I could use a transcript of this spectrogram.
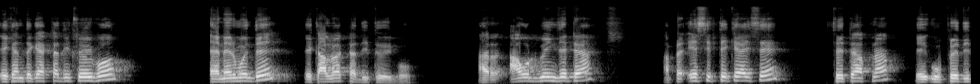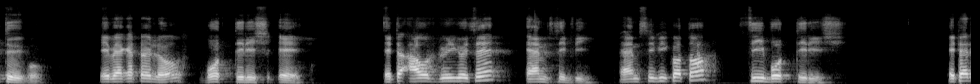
এখান থেকে একটা দিতে হইব। এন এর মধ্যে এই কালো একটা দিতে হইব। আর আউটগোয়িং যেটা, আপনার এসি থেকে আইছে, সেটা আপনার এই উপরে দিতে হইব। এই ব্যাগটা হইল বত্রিশ এ এটা আউটগোয়িং হয়েছে এমসিবি এমসিবি কত? সি বত্রিশ। এটার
